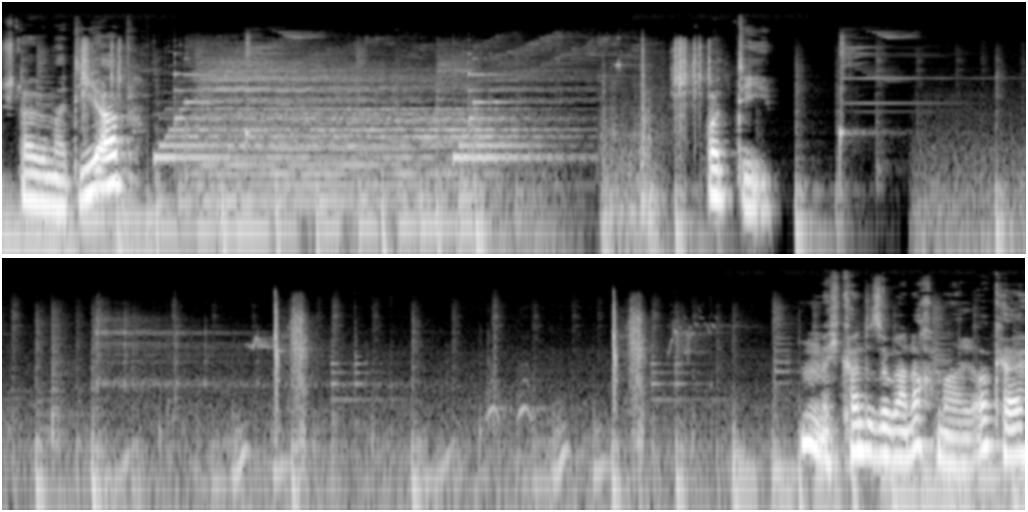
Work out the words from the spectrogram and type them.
Schneiden wir mal die ab. Und die. Hm, ich könnte sogar noch mal. Okay.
